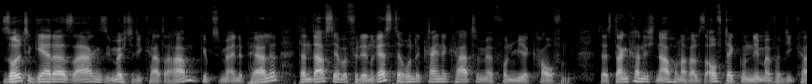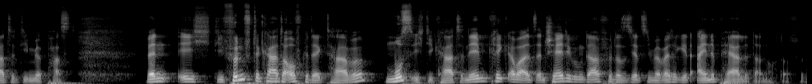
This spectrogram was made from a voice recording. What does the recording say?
Sollte Gerda sagen, sie möchte die Karte haben, gibt sie mir eine Perle, dann darf sie aber für den Rest der Runde keine Karte mehr von mir kaufen. Das heißt, dann kann ich nach und nach alles aufdecken und nehme einfach die Karte, die mir passt. Wenn ich die fünfte Karte aufgedeckt habe, muss ich die Karte nehmen, kriege aber als Entschädigung dafür, dass es jetzt nicht mehr weitergeht, eine Perle dann noch dafür.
